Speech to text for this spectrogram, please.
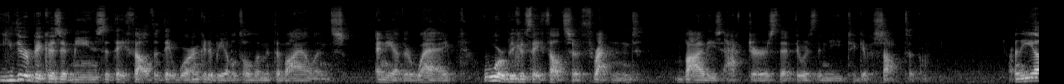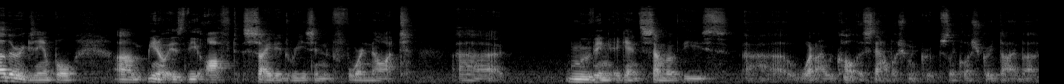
either because it means that they felt that they weren't going to be able to limit the violence any other way or because they felt so threatened by these actors that there was the need to give a stop to them and the other example um, you know is the oft cited reason for not uh, moving against some of these uh, what I would call establishment groups like Lashkar-e-Taiba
